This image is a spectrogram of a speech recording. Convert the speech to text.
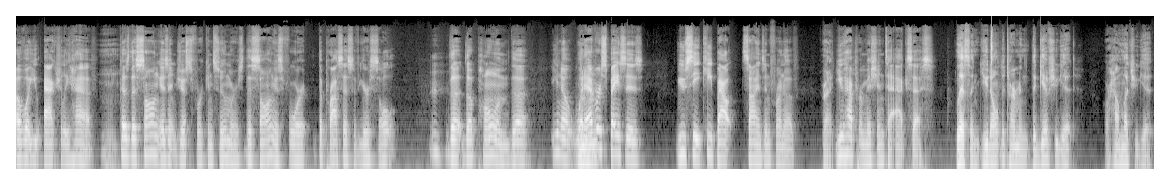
of what you actually have. Mm. Because the song isn't just for consumers, the song is for the process of your soul. The the poem, the you know, whatever mm-hmm. spaces you see keep out signs in front of, Right. you have permission to access. Listen, you don't determine the gifts you get or how much you get.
